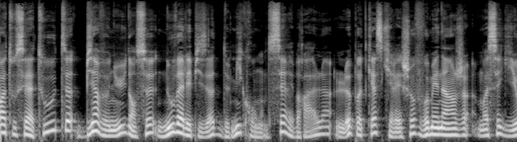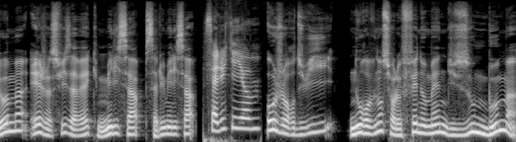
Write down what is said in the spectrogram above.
Bonjour à tous et à toutes, bienvenue dans ce nouvel épisode de Micro-ondes cérébral, le podcast qui réchauffe vos méninges. Moi c'est Guillaume et je suis avec Mélissa. Salut Mélissa. Salut Guillaume. Aujourd'hui, nous revenons sur le phénomène du zoom boom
